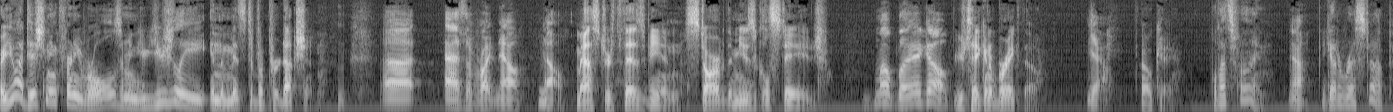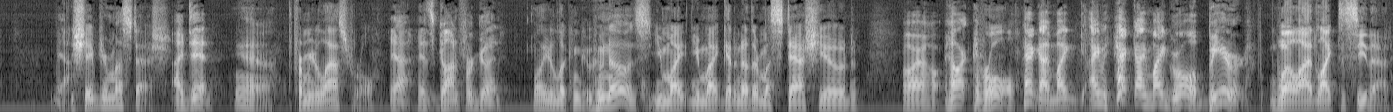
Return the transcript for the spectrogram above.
Are you auditioning for any roles? I mean, you're usually in the midst of a production. Uh, as of right now, no. Master thespian, star of the musical stage. Well, there you go. You're taking a break, though. Yeah, Okay. Well, that's fine. yeah, You got to rest up. yeah. You shaved your mustache. I did. Yeah, from your last role. Yeah, it's gone for good. Well, you're looking good. Who knows? You might you might get another mustachioed. Or, heck, Roll. Heck, I might. I mean, heck, I might grow a beard. Well, I'd like to see that.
